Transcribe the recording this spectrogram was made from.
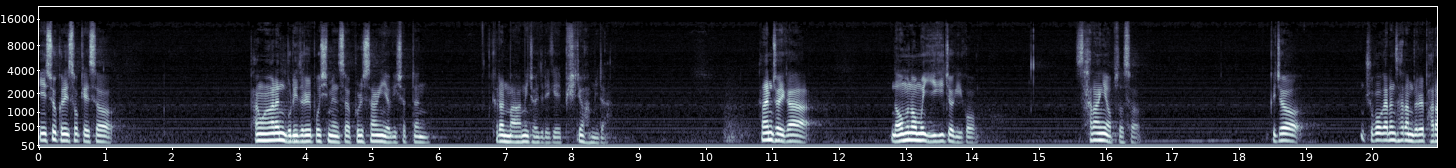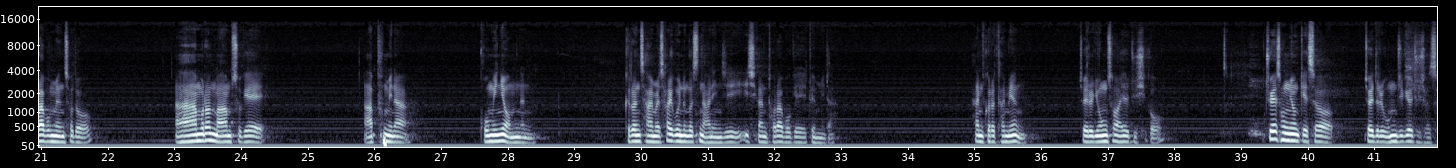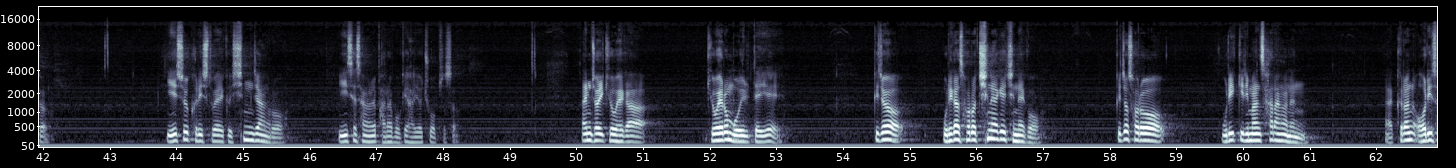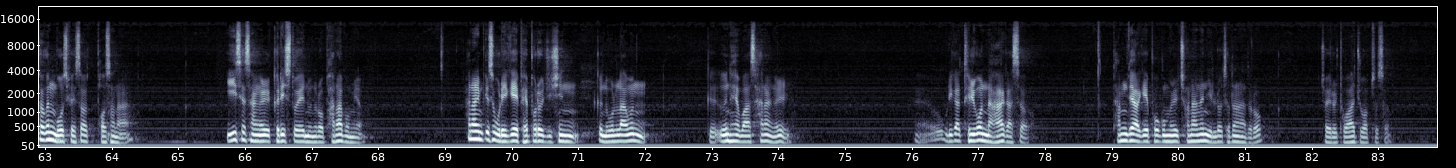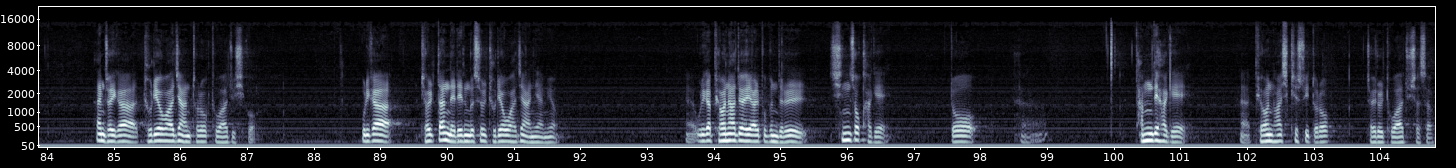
예수 그리스도께서 방황하는 무리들을 보시면서 불쌍히 여기셨던 그런 마음이 저희들에게 필요합니다. 하나님 저희가 너무너무 이기적이고 사랑이 없어서 그저 죽어가는 사람들을 바라보면서도 아무런 마음속에 아픔이나 고민이 없는 그런 삶을 살고 있는 것은 아닌지 이 시간 돌아보게 됩니다. 하나님 그렇다면 저희를 용서하여 주시고 주의 성령께서 저희들을 움직여 주셔서 예수 그리스도의 그 심장으로 이 세상을 바라보게 하여 주옵소서. 하나님 저희 교회가 교회로 모일 때에 그저 우리가 서로 친하게 지내고 그저 서로 우리끼리만 사랑하는 그런 어리석은 모습에서 벗어나 이 세상을 그리스도의 눈으로 바라보며 하나님께서 우리에게 베풀어 주신 그 놀라운 그 은혜와 사랑을 우리가 들고 나아가서 담대하게 복음을 전하는 일로 드러나도록 저희를 도와주옵소서. 하나님 저희가 두려워하지 않도록 도와주시고 우리가 결단 내리는 것을 두려워하지 아니하며 우리가 변화되어야 할 부분들을 신속하게 또 어, 담대하게 어, 변화시킬 수 있도록 저희를 도와주셔서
